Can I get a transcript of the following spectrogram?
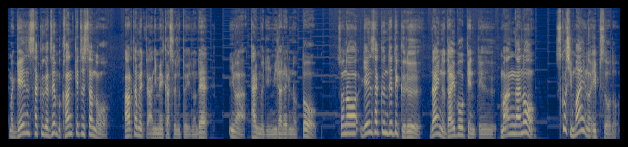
まあ、原作が全部完結したのを改めてアニメ化するというので今タイムリーに見られるのとその原作に出てくる「大の大冒険」っていう漫画の少し前のエピソード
